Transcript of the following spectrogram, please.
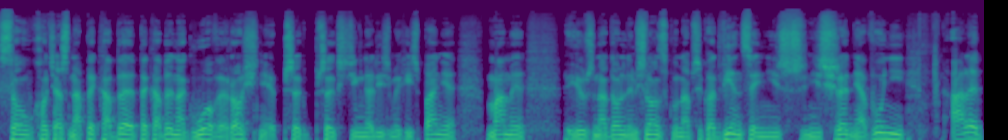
są chociaż na PKB, PKB na głowę rośnie. Prze, prześcignęliśmy Hiszpanię, mamy już na Dolnym Śląsku na przykład więcej niż, niż średnia w Unii, ale e,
